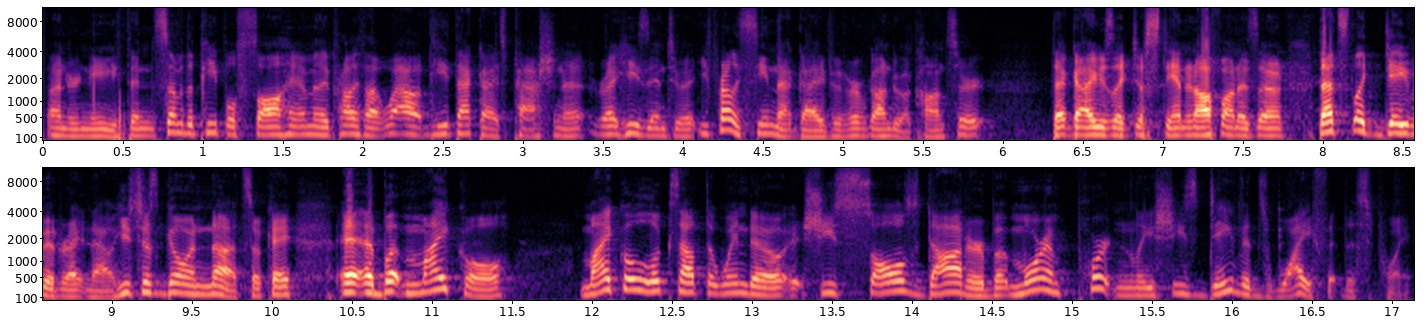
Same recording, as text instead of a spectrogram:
underneath. And some of the people saw him and they probably thought, wow, that guy's passionate, right? He's into it. You've probably seen that guy if you've ever gone to a concert. That guy who's like just standing off on his own. That's like David right now. He's just going nuts, okay? Uh, but Michael, Michael looks out the window. She's Saul's daughter, but more importantly, she's David's wife at this point.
